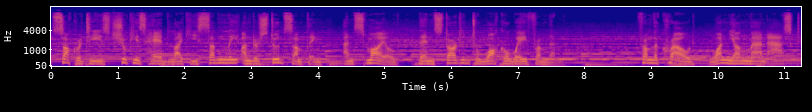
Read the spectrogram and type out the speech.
Socrates shook his head like he suddenly understood something and smiled, then started to walk away from them. From the crowd, one young man asked,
